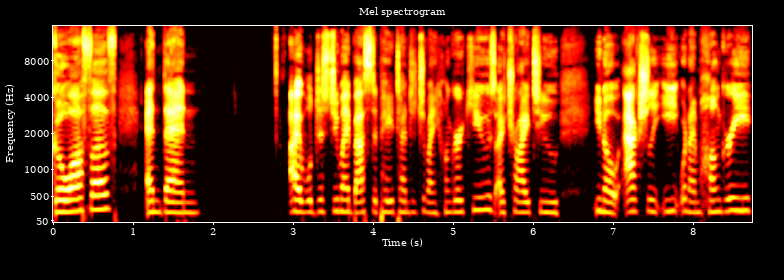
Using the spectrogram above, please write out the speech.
go off of. And then I will just do my best to pay attention to my hunger cues. I try to, you know, actually eat when I'm hungry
